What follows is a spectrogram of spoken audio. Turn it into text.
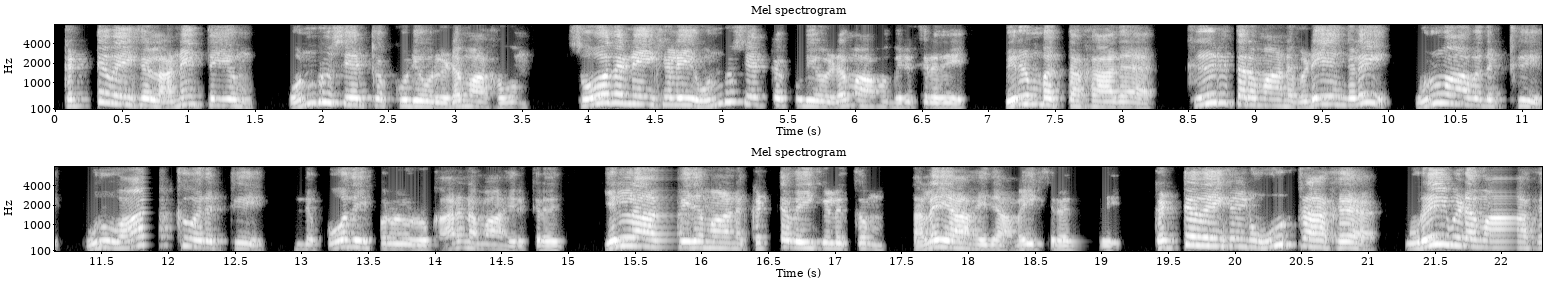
கெட்டவைகள் அனைத்தையும் ஒன்று சேர்க்கக்கூடிய ஒரு இடமாகவும் சோதனைகளை ஒன்று சேர்க்கக்கூடிய ஒரு இடமாகவும் இருக்கிறது. விரும்பத்தகாத கீழ்த்தரமான விடயங்களை உருவாவதற்கு உருவாக்குவதற்கு இந்த போதைப் பொருள் ஒரு காரணமாக இருக்கிறது. எல்லா விதமான கெட்டவைகளுக்கும் தலையாக இது அமைகிறது. கெட்டவைகளின் ஊற்றாக உறைவிடமாக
